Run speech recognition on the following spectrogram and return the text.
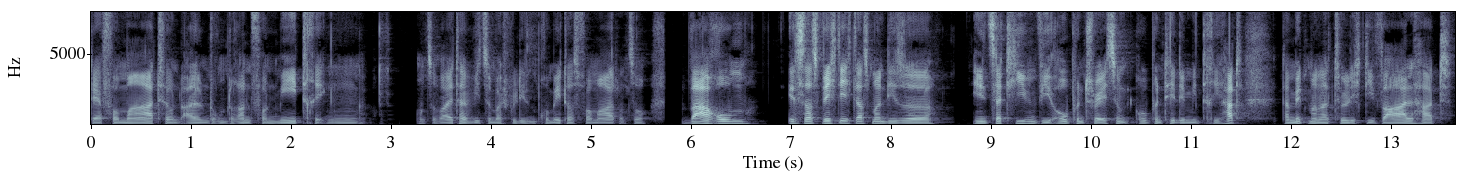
der Formate und allem drum dran von Metriken, und so weiter, wie zum Beispiel diesem Prometheus-Format und so. Warum ist das wichtig, dass man diese Initiativen wie Open Tracing und Open Telemetrie hat, damit man natürlich die Wahl hat,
